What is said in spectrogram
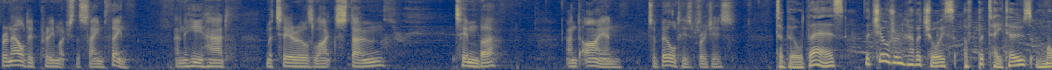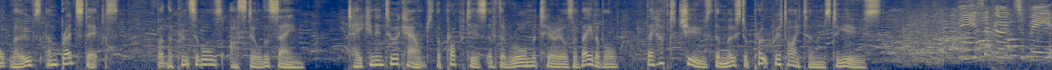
Brunel did pretty much the same thing. And he had materials like stone, timber, and iron to build his bridges. To build theirs, the children have a choice of potatoes, malt loaves, and breadsticks, but the principles are still the same. Taking into account the properties of the raw materials available, they have to choose the most appropriate items to use. These are going to be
